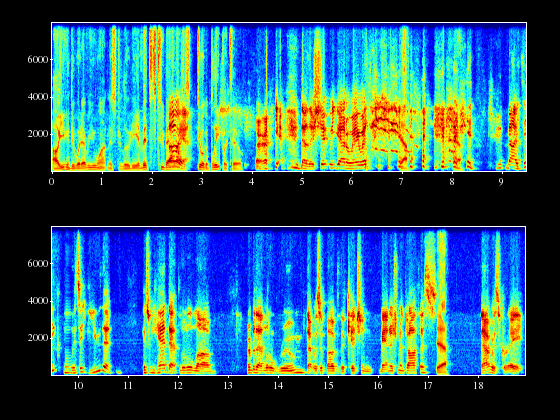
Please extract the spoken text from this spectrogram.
Oh, you can do whatever you want, Mr. Ludi. If it's too bad, Oh, I'll yeah. just do a bleep or two. All right. Yeah. No, the shit we got away with. Yeah. no, I think was it you that because we had that little um, remember that little room that was above the kitchen management office. Yeah. That was great.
